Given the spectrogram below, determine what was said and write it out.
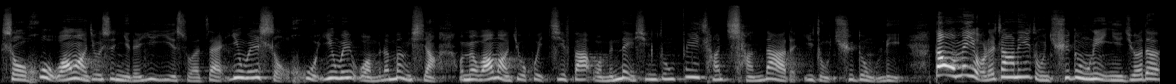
守护往往就是你的意义所在，因为守护，因为我们的梦想，我们往往就会激发我们内心中非常强大的一种驱动力。当我们有了这样的一种驱动力，你觉得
